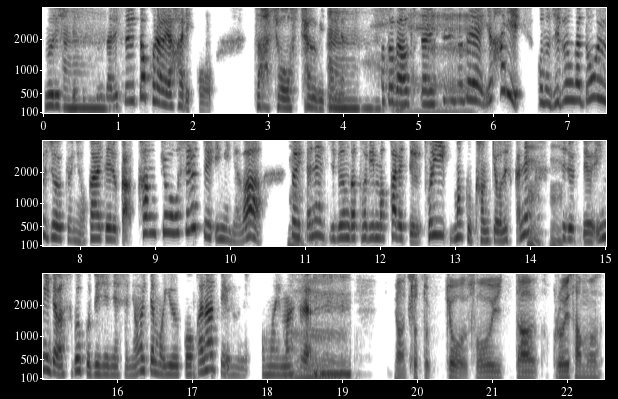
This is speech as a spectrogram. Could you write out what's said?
無理して進んだりすると、これはやはりこう、座礁しちゃうみたいなことが起きたりするので、やはりこの自分がどういう状況に置かれているか、環境を知るっていう意味では、そういったね、自分が取り巻かれている、取り巻く環境ですかね、うんうん。知るっていう意味ではすごくビジネスにおいても有効かなっていうふうに思います。うんいや、ちょっと今日そういった黒井さんも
